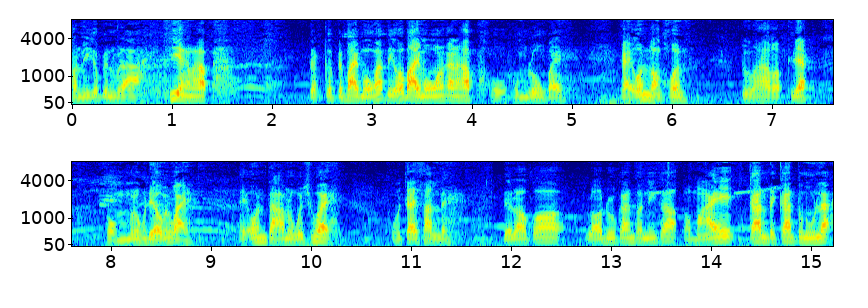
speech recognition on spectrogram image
ตอนนี้ก็เป็นเวลาเที่ยงนะครับเกือบจะบ่ายโมงก็ตีว่าบ่ายโมงแล้วกันนะครับโหผมลงไปไก่อ้นสองคน ดูว่าพแบบทีแรกผมลงคนเดียวไม่ไหว ไอ้อ้นตามลงไปช่วยโหใจสั่นเลย เดี๋ยวเราก็รอดูกันตอนนี้ก็เอาไม้กั้นไปกั้นตรงนู้นแล้ว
